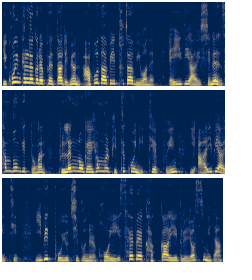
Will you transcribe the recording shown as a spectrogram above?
이 코인텔레그래프에 따르면 아부다비 투자위원회 ADIC는 3분기 동안 블랙록의 현물 비트코인 ETF인 이 IBIT, 이빗 보유 지분을 거의 3배 가까이 늘렸습니다.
